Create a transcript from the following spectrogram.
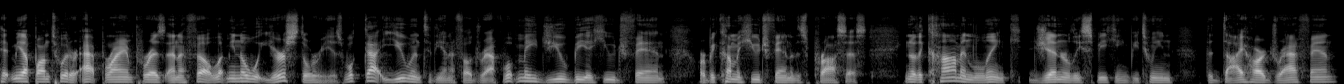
Hit me up on Twitter at Brian Perez NFL. Let me know what your story is. What got you into the NFL draft? What made you be a huge fan or become a huge fan of this process? You know, the common link, generally speaking, between the diehard draft fan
